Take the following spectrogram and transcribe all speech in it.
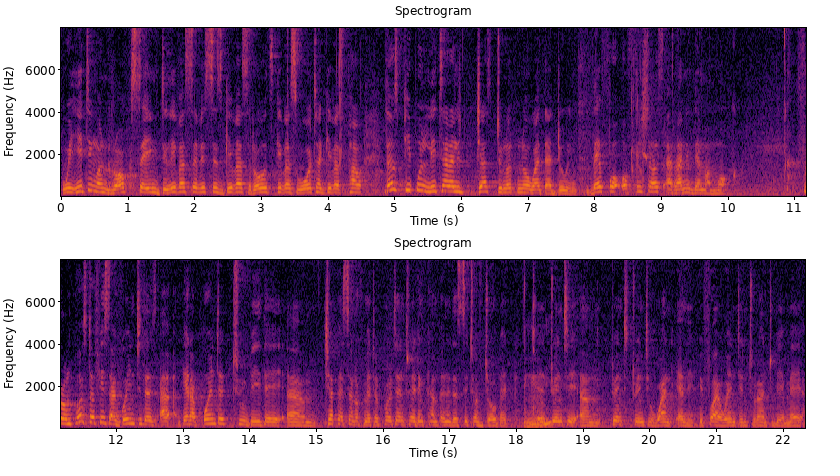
We're hitting on rocks saying, deliver services, give us roads, give us water, give us power. Those people literally just do not know what they're doing. Therefore, officials are running them amok. From post office, I going to the, uh, get appointed to be the um, chairperson of Metropolitan Trading Company in the city of Joburg, uh, 20, um, 2021 early, before I went in to run to be a mayor.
